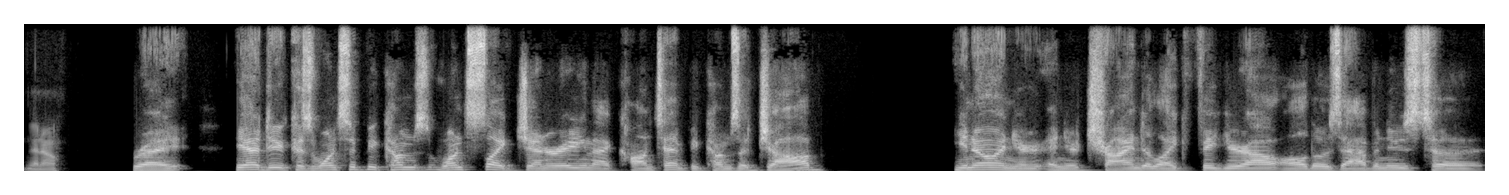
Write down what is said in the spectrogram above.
you know? Right. Yeah, dude. Because once it becomes, once like generating that content becomes a job, you know, and you're and you're trying to like figure out all those avenues to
